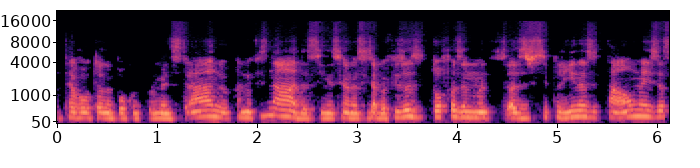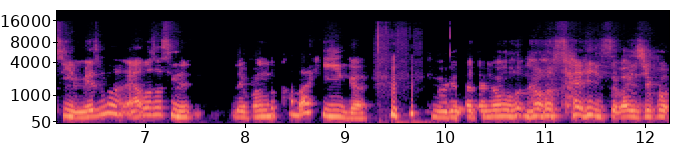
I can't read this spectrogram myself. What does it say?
até voltando um pouco pro mestrado, eu não fiz nada, assim, assim, sabe, eu fiz, tô fazendo uma, as disciplinas e tal, mas, assim, mesmo elas, assim, levando com a barriga. Meu orientador não, não é isso, mas, tipo,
